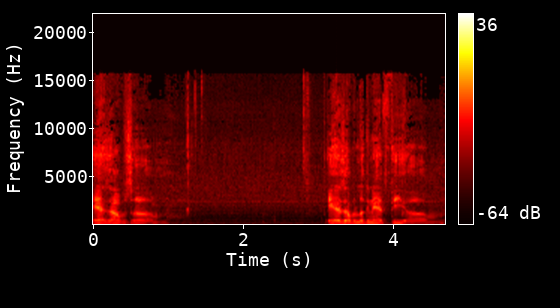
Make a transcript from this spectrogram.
as I was um as I was looking at the um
